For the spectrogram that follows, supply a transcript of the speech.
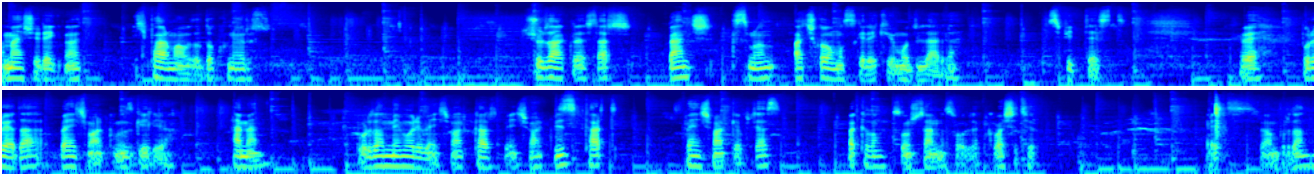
Hemen şöyle iki parmağımıza dokunuyoruz. Şurada arkadaşlar bench kısmının açık olması gerekiyor modüllerde. Speed test. Ve buraya da benchmark'ımız geliyor. Hemen buradan memory benchmark, kart benchmark. Biz kart benchmark yapacağız. Bakalım sonuçlar nasıl olacak. Başlatıyorum. Ben buradan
